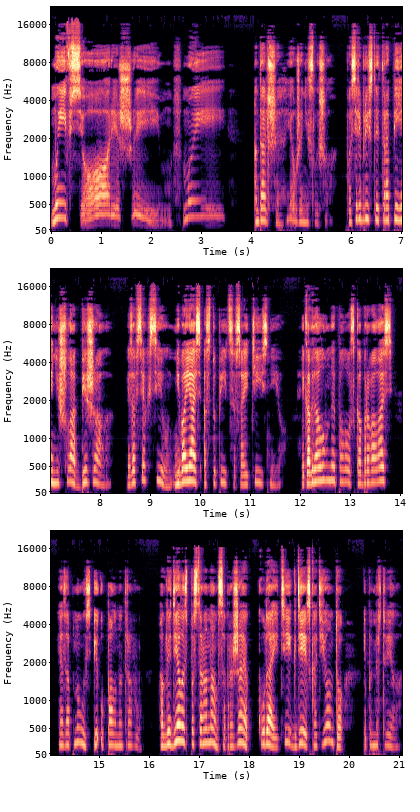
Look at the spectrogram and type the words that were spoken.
«Мы все решим! Мы...» А дальше я уже не слышала. По серебристой тропе я не шла, бежала изо всех сил, не боясь оступиться, сойти с нее. И когда лунная полоска оборвалась, я запнулась и упала на траву. Огляделась по сторонам, соображая, куда идти, где искать Йонту, и помертвела.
